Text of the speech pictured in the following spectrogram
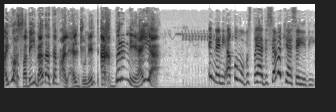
أيها الصبي ماذا تفعل؟ هل جننت أخبرني هيا. إنني أقوم باصطياد السمك يا سيدي.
